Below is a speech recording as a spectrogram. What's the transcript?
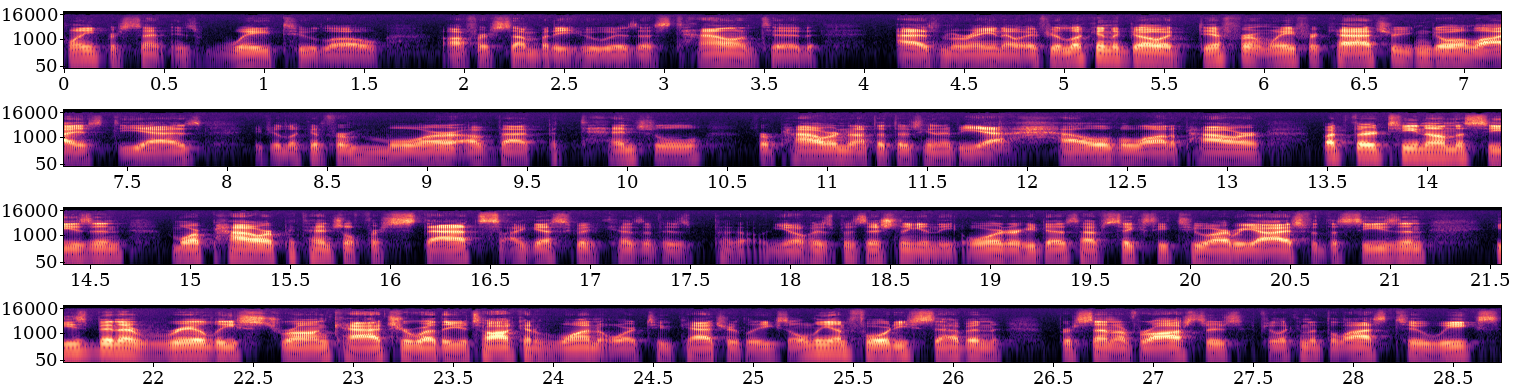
20% is way too low uh, for somebody who is as talented as Moreno. If you're looking to go a different way for catcher, you can go Elias Diaz. If you're looking for more of that potential for power, not that there's going to be a hell of a lot of power, but 13 on the season, more power potential for stats, I guess because of his you know his positioning in the order. He does have 62 RBIs for the season. He's been a really strong catcher whether you're talking one or two catcher leagues. Only on 47% of rosters. If you're looking at the last 2 weeks,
